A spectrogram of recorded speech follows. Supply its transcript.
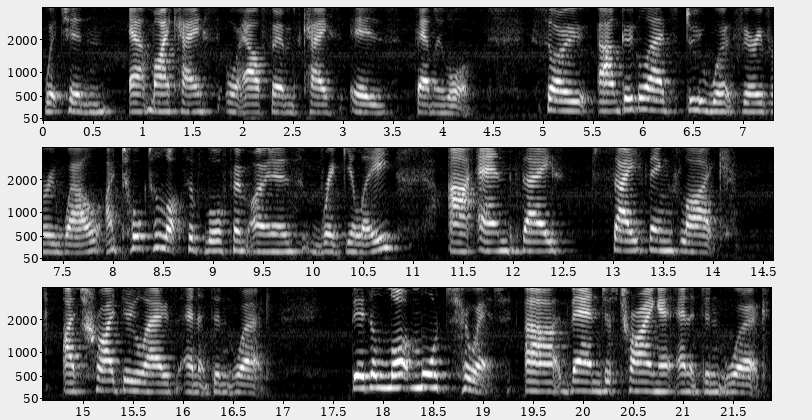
which in our, my case or our firm's case is family law. So, uh, Google Ads do work very, very well. I talk to lots of law firm owners regularly, uh, and they say things like, I tried Google Ads and it didn't work. There's a lot more to it uh, than just trying it and it didn't work.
